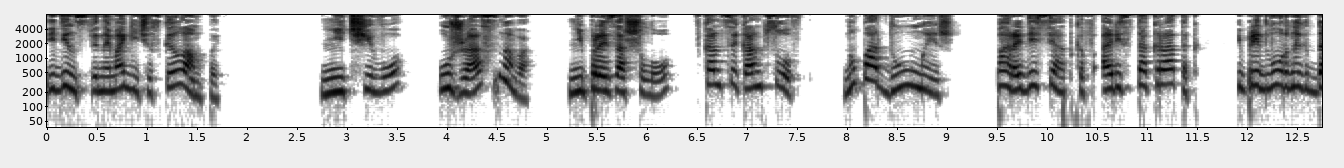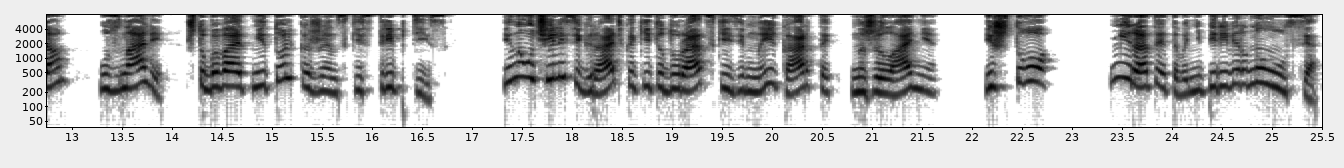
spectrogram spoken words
единственной магической лампы. Ничего ужасного не произошло, в конце концов. Ну, подумаешь, пара десятков аристократок и придворных дам узнали, что бывает не только женский стриптиз, и научились играть в какие-то дурацкие земные карты на желание. И что? Мир от этого не перевернулся.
